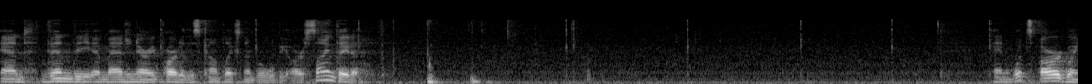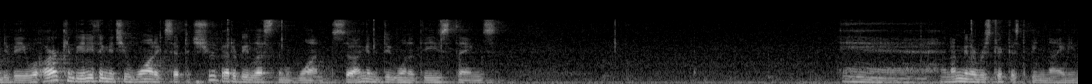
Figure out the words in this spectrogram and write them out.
And then the imaginary part of this complex number will be R sine theta. And what's R going to be? Well, R can be anything that you want, except it sure better be less than 1. So I'm going to do one of these things. And I'm going to restrict this to be 90.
